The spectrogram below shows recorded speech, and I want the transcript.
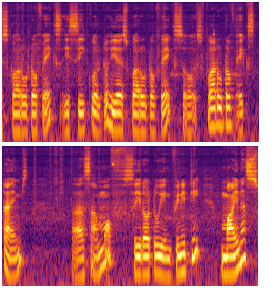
square root of x is equal to here square root of x. So square root of x times uh, sum of 0 to infinity minus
